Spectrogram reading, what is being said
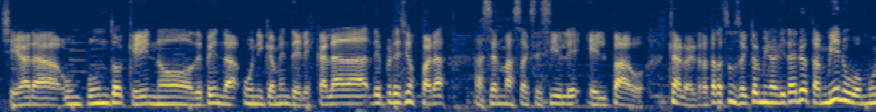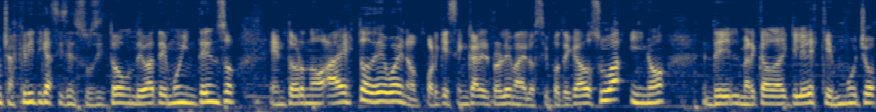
llegar a un punto que no dependa únicamente de la escalada de precios para hacer más accesible el pago. Claro, al tratarse un sector minoritario también hubo muchas críticas y se suscitó un debate muy intenso en torno a esto de, bueno, por qué se encara el problema de los hipotecados UBA y no del mercado de alquileres que es mucho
